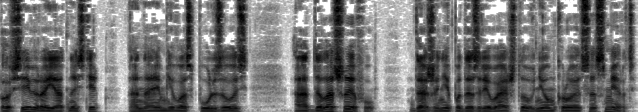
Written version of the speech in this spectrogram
По всей вероятности, она им не воспользовалась, а отдала шефу, даже не подозревая, что в нем кроется смерть.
